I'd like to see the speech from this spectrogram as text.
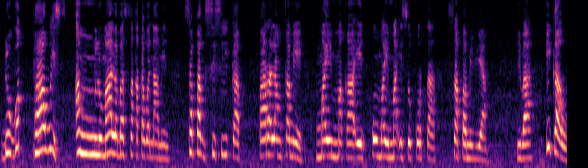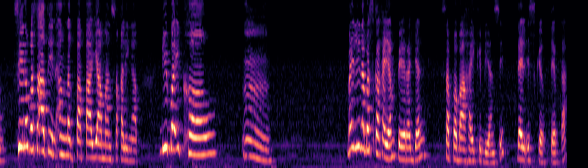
Dugot pawis ang lumalabas sa katawan namin sa pagsisikap para lang kami may makain o may maisuporta sa pamilya. Di ba? Ikaw, sino ba sa atin ang nagpapayaman sa kalingap? Di ba ikaw? Hmm. May linabas ka kayang pera dyan sa pabahay kay Beyonce? Dahil scooter ka?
